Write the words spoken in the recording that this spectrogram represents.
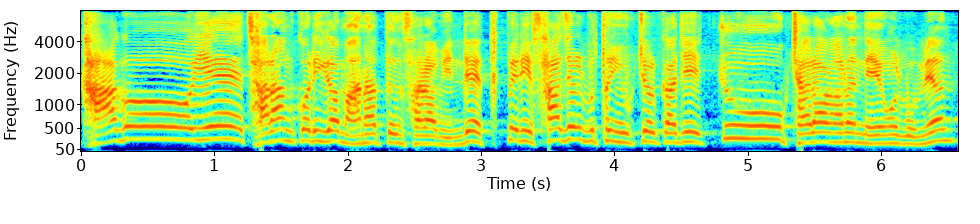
과거에 자랑거리가 많았던 사람인데 특별히 4절부터 6절까지 쭉 자랑하는 내용을 보면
